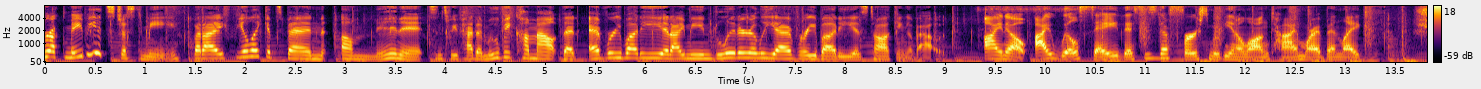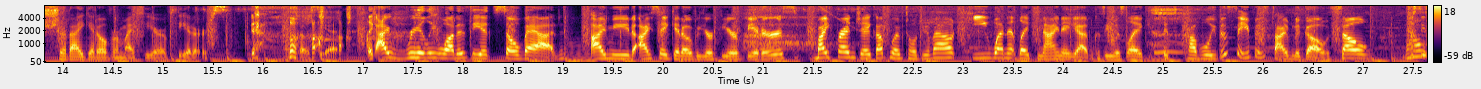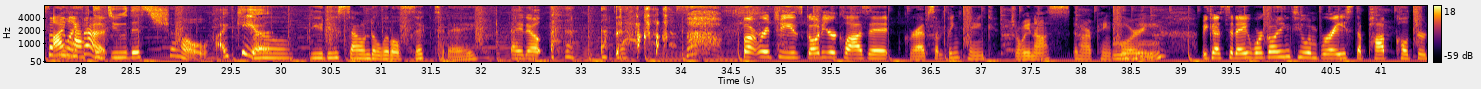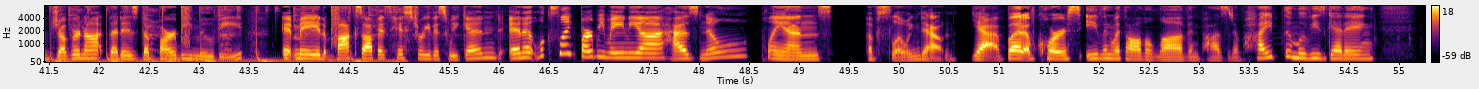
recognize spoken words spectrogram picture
Brooke, maybe it's just me, but I feel like it's been a minute since we've had a movie come out that everybody, and I mean literally everybody, is talking about. I know. I will say this is the first movie in a long time where I've been like, should I get over my fear of theaters? go see it. Like, I really want to see it so bad. I mean, I say get over your fear of theaters. My friend Jacob, who I've told you about, he went at like 9 a.m. because he was like, it's probably the safest time to go. So, well, I like have that. to do this show. I can't. Well, you do sound a little sick today. I know. But Richies, go to your closet, grab something pink, join us in our pink glory. Mm-hmm. Because today we're going to embrace the pop culture juggernaut that is the Barbie movie. It made box office history this weekend, and it looks like Barbie Mania has no plans of slowing down. Yeah, but of course, even with all the love and positive hype the movie's getting,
